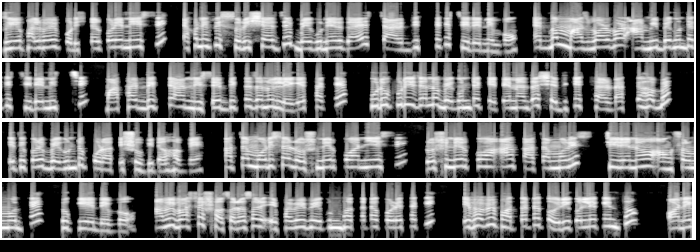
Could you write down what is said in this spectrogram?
ধুয়ে ভালোভাবে পরিষ্কার করে নিয়েছি। এখন একটি ছুরির সাহায্যে বেগুনের গায়ে চারদিক থেকে চিড়ে নেব। একদম মাঝ বরাবর আমি বেগুনটাকে চিড়ে নিচ্ছি। মাথার দিকটা আর নিচের দিকটা যেন লেগে থাকে। পুরোপুরি যেন বেগুনটা কেটে না যায়, সেদিকে খেয়াল রাখতে হবে। এতে করে বেগুনটা পোড়াতে সুবিধা হবে। কাঁচা মরিচ আর রসুনের কোয়া নিয়েছি। রসুনের কোয়া আর কাঁচা মরিচ চিড়ে নেওয়া অংশের মধ্যে ঢুকিয়ে দেব। আমি বাসায় সচরাচর এভাবে বেগুন ভর্তাটা করে থাকি। এভাবে ভর্তাটা তৈরি করলে কিন্তু অনেক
